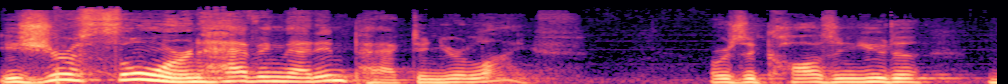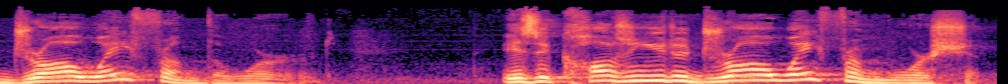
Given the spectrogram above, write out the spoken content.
Is your thorn having that impact in your life? Or is it causing you to draw away from the Word? Is it causing you to draw away from worship?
